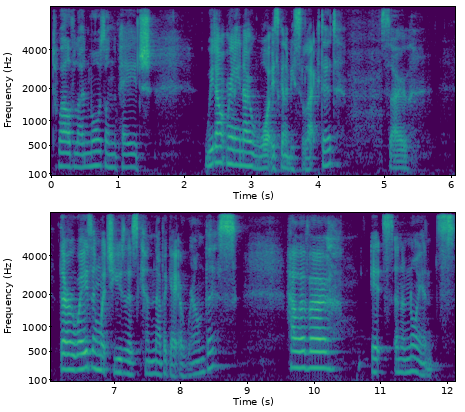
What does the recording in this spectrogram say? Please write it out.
12 learn mores on the page. We don't really know what is going to be selected. So there are ways in which users can navigate around this. However, it's an annoyance.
